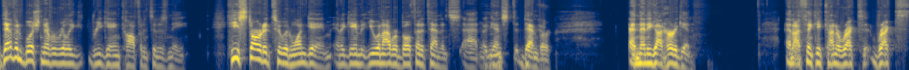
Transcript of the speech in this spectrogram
Devin Bush never really regained confidence in his knee. He started to in one game, in a game that you and I were both in attendance at mm-hmm. against Denver, and then he got hurt again. And I think it kind of wrecked wrecked.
